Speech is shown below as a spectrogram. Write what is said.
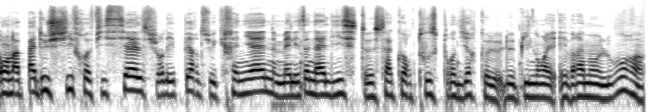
on n'a pas de chiffres officiels sur les pertes ukrainiennes, mais les analystes s'accordent tous pour dire que le bilan est vraiment lourd.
